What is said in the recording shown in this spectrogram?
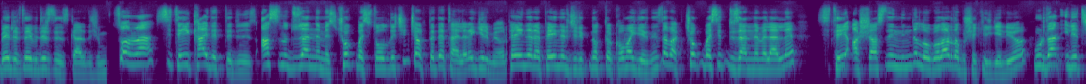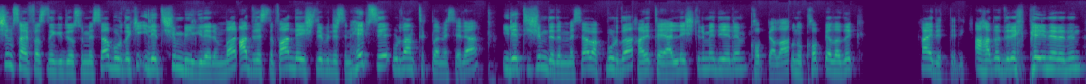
belirtebilirsiniz kardeşim. Sonra siteyi kaydet dediniz. Aslında düzenlemesi çok basit olduğu için çok da detaylara girmiyorum. Peynire peynircilik.com'a girdiğinizde bak çok basit düzenlemelerle siteyi aşağısına indiğinde logolar da bu şekil geliyor. Buradan iletişim sayfasına gidiyorsun mesela. Buradaki iletişim bilgilerim var. Adresini falan değiştirebilirsin. Hepsi buradan tıkla mesela. İletişim dedim mesela. Bak burada harita yerleştirme diyelim. Kopyala. Bunu kopyaladık. Kaydet dedik. Aha da direkt Peynire'nin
